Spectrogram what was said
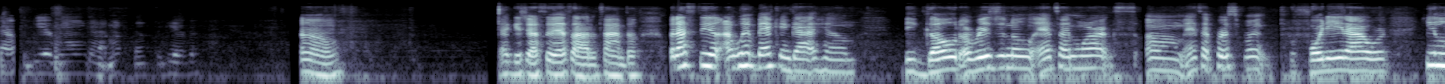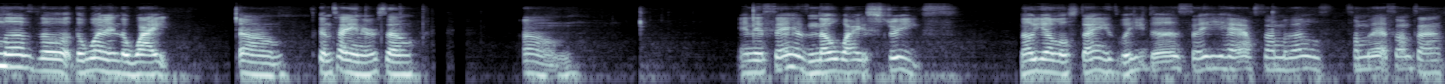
Now forgive me, I ain't got my stuff together. Um, I guess y'all say that's all the time though. But I still I went back and got him the gold original anti-marks, um, antiperspirant for 48 hour. He loves the the one in the white um container. So um and it says no white streaks, no yellow stains, but he does say he have some of those some of that sometimes.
